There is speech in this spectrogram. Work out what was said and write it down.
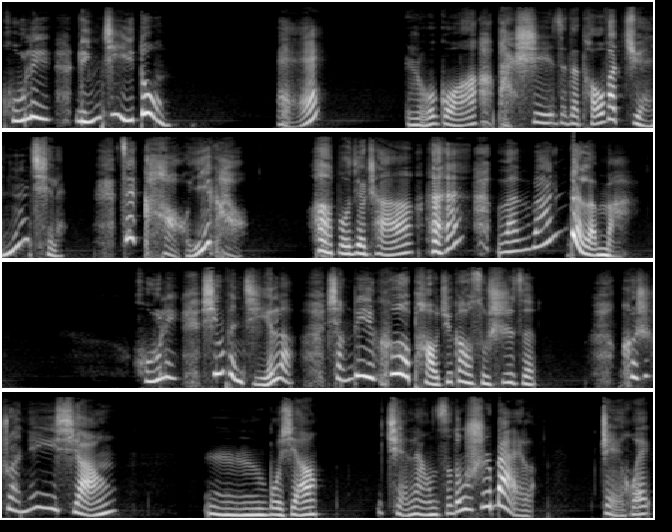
狐狸灵机一动：“哎，如果把狮子的头发卷起来，再烤一烤，啊，不就成弯弯的了吗？”狐狸兴奋极了，想立刻跑去告诉狮子。可是转念一想，嗯，不行，前两次都失败了，这回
